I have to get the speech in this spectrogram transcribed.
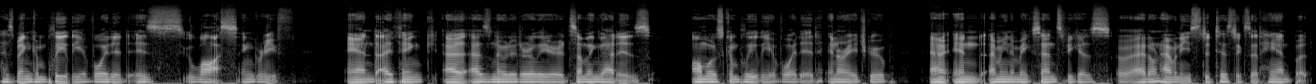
has been completely avoided is loss and grief. And I think, as noted earlier, it's something that is almost completely avoided in our age group. And I mean, it makes sense because I don't have any statistics at hand, but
